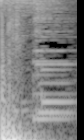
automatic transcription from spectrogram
Bye.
